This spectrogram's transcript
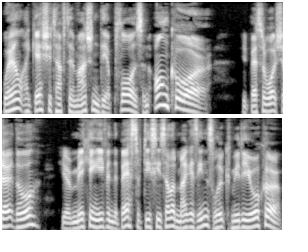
Well, I guess you'd have to imagine the applause and encore. You'd better watch out, though. You're making even the best of DC's other magazines look mediocre.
